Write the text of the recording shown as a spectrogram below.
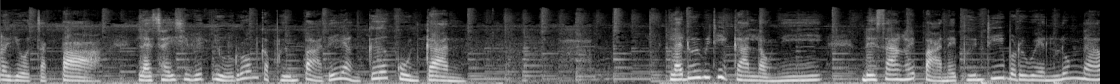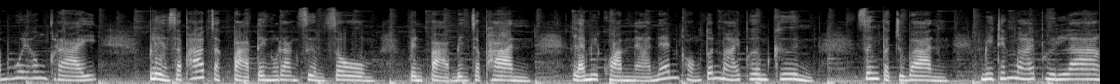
ประโยชน์จากป่า และใช้ชีวิตอยู่ร่วมกับพื้นป่าได้อย่างเกื้อกูลกัน และด้วยวิธีการเหล่านี้ ได้สร้างให้ป่าในพื้นที่บริเวณลุ่มน้ำห้วยห้องไคร้เปลี่ยนสภาพจากป่าเต็งรังเสื่อมโทรม เป็นป่าเบญจพรรณและมีความหนาแน่นของต้นไม้เพิ่มขึ้น ซึ่งปัจจุบันมีทั้งไม้พื้นล่าง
